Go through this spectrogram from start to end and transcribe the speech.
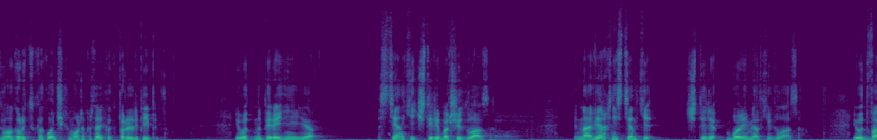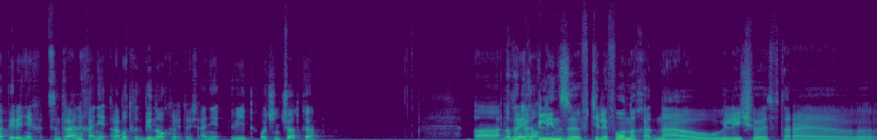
гологородие скакунчика можно представить как параллелепипед. И вот на передней ее стенке 4 больших глаза. И на верхней стенке 4 более мелкие глаза. И вот два передних центральных, они работают как бинокли, то есть они видят очень четко, а, но Это при этом... как линзы в телефонах, одна увеличивает, вторая э,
